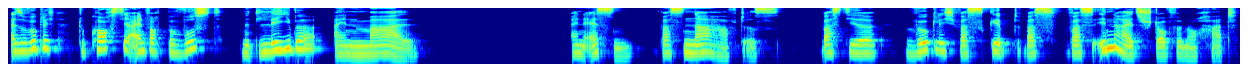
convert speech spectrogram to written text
Also wirklich, du kochst dir einfach bewusst mit Liebe ein Mahl, ein Essen, was nahrhaft ist, was dir wirklich was gibt, was, was Inhaltsstoffe noch hat,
